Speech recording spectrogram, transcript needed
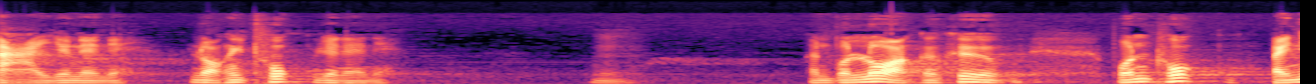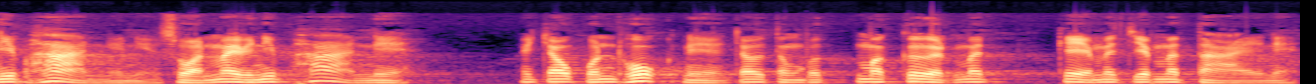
ตายอยู่ในนี่หลอกให้ทุกข์อยู่ในนี่อันบนโลอกก็คือ ผลทุกข์ไปนิพพานเนี่ยเนี่ยสอนไม่ไปนิพพานเนี่ยให้เจ้าผลทุกข์เนี่ย เจ้าต้องมาเกิดมาแก่มาเจ็บมาตายเนี่ย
